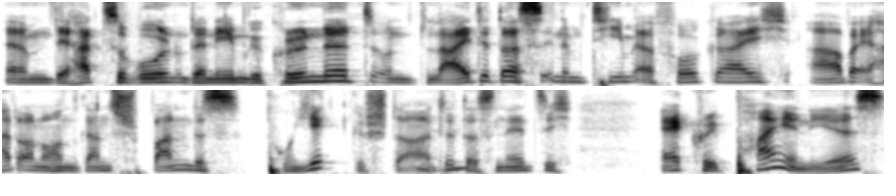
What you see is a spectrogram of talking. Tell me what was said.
ähm, der hat sowohl ein Unternehmen gegründet und leitet das in einem Team erfolgreich, aber er hat auch noch ein ganz spannendes Projekt gestartet. Das nennt sich Acri Pioneers.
